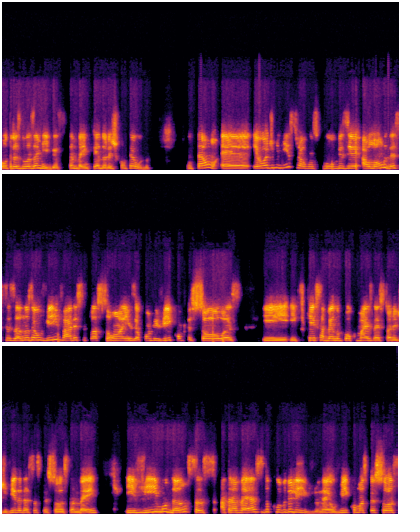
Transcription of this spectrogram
outras duas amigas, também criadoras de conteúdo. Então, é, eu administro alguns clubes e ao longo desses anos eu vi várias situações, eu convivi com pessoas e, e, fiquei sabendo um pouco mais da história de vida dessas pessoas também e vi mudanças através do Clube do Livro, né? Eu vi como as pessoas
